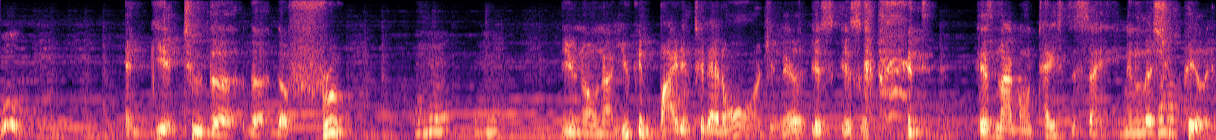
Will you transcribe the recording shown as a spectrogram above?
Woo. and get to the the, the fruit. Mhm. Mhm. You know, now you can bite into that orange, and there it's it's it's not gonna taste the same unless you peel it.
